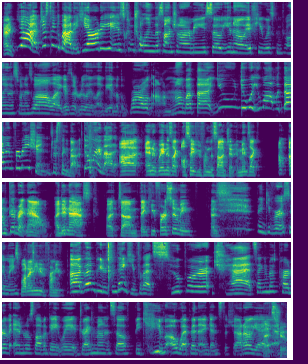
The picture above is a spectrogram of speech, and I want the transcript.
Hey, Yeah, just think about it. He already is controlling the Seanchan army, so you know if he was controlling this one as well, like, is it really like the end of the world? I don't know about that. You do what you want with that information. just think about it. Don't worry about it. Uh, and Egwene is like, I'll save you from the Seanchan. And Min's like, I'm, I'm good right now. I Mm-hmm. didn't ask, but um, thank you for assuming, because Thank you for assuming. it's what I needed from you. Uh, Glenn Peterson, thank you for that super chat. Second best part of Androl's Lava Gateway, Dragon Mount itself became a weapon against the Shadow. Yeah, That's yeah. true.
